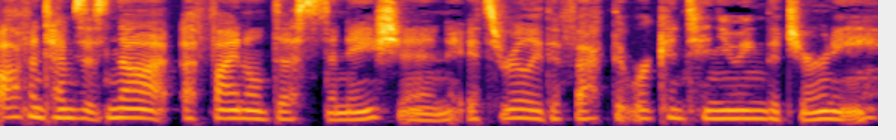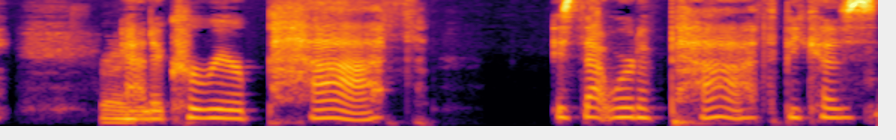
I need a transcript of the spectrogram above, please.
oftentimes it's not a final destination. It's really the fact that we're continuing the journey. Right. And a career path is that word of path because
